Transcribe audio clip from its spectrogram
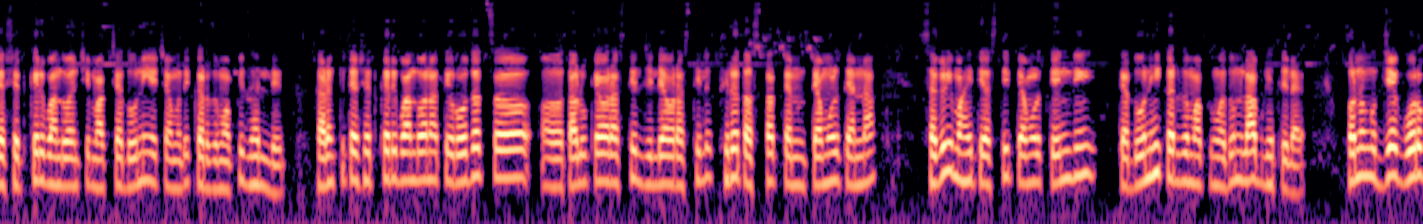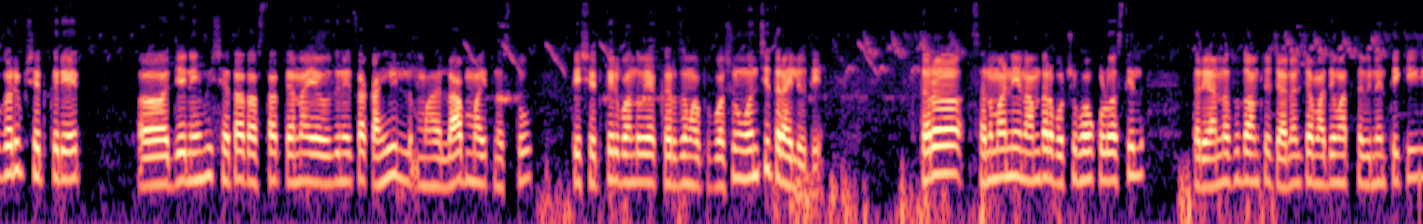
त्या शेतकरी बांधवांची मागच्या दोन्ही याच्यामध्ये कर्जमाफी झालेली आहे कारण की त्या शेतकरी बांधवांना ते रोजच तालुक्यावर असतील जिल्ह्यावर असतील फिरत असतात त्यां त्यामुळे त्यांना सगळी माहिती असते त्यामुळे त्यांनी त्या दोन्ही कर्जमाफीमधून लाभ घेतलेला आहे. पण जे गोरगरीब शेतकरी आहेत जे नेहमी शेतात असतात त्यांना या योजनेचा काही ल- मा- लाभ माहीत नसतो. ते शेतकरी बांधव या कर्जमाफीपासून वंचित राहिले होते. तर सन्माननीय नामदार बच्चूभाऊ कडू असतील तर यांनासुद्धा आमच्या चॅनलच्या माध्यमातून विनंती की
